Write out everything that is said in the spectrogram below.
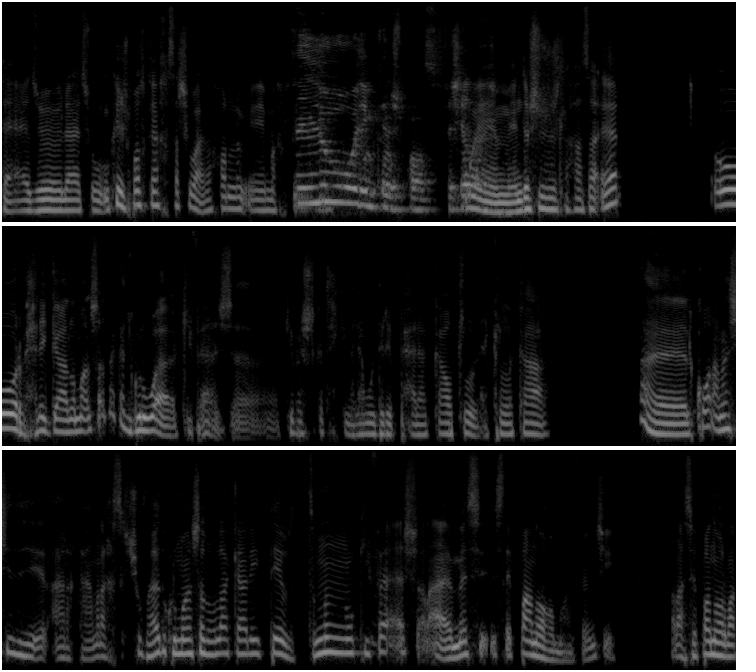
تعادلات ويمكن je pense كان خسر شي واحد آخر اللي ما خفتش. الأول يمكن je pense فاش المهم ما عندوش جوج الخسائر. وربح لي كاع الماتشات كتقول واه كيفاش آه، كيفاش كتحكم على مدرب بحال هكا وطلعك لل quart راه الكرة ماشي الارقام راه خصك تشوف هذوك الماتشات و la qualité وتضمن وكيفاش راه c'est pas normal فهمتي؟ راه c'est pas normal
